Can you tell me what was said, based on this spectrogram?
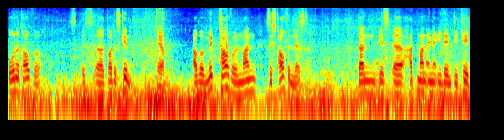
ohne Taufe ist äh, Gottes Kind. Ja. Aber mit Taufe, wenn man sich taufen lässt, dann ist, äh, hat man eine Identität,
